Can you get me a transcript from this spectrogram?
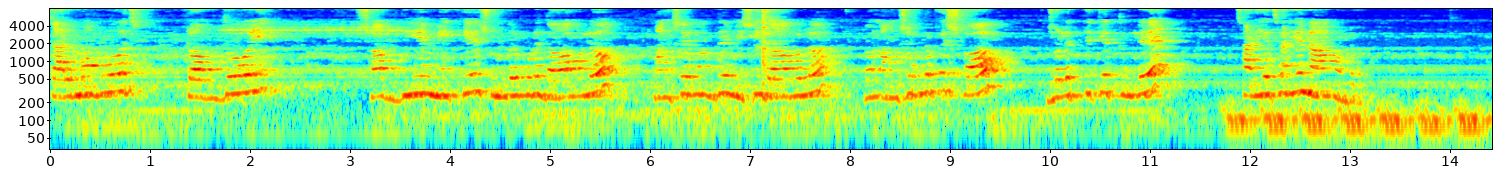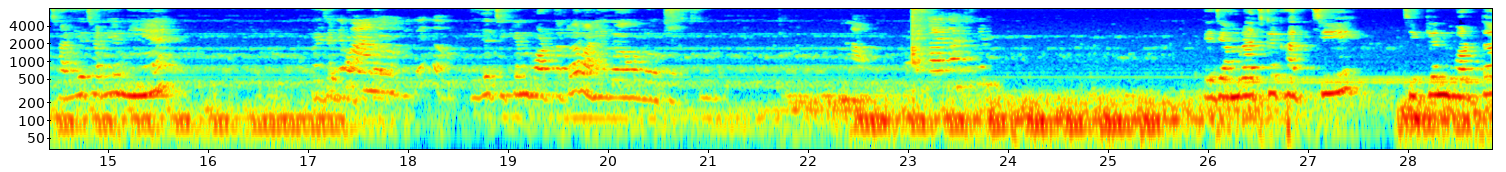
চালমগজ টক দই সব দিয়ে মেখে সুন্দর করে দেওয়া হলো। মাংসের মধ্যে মিশিয়ে দেওয়া হলো এবং মাংসগুলোকে সব ঝোলের থেকে তুলে ছাড়িয়ে ছাড়িয়ে নেওয়া হলো। ছাড়িয়ে ছাড়িয়ে নিয়ে এই যে? এই যে চিকেন ভর্তাটা বানিয়ে দেওয়া হলো না। এই যে আমরা আজকে খাচ্ছি চিকেন ভর্তা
